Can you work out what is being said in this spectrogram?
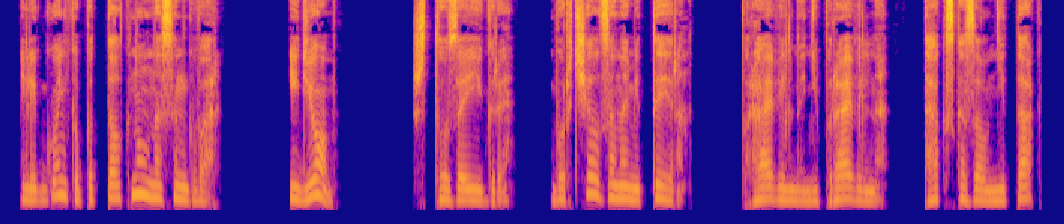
— легонько подтолкнул нас Ингвар. «Идем». «Что за игры?» — бурчал за нами Тейрон. «Правильно, неправильно. Так сказал, не так.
